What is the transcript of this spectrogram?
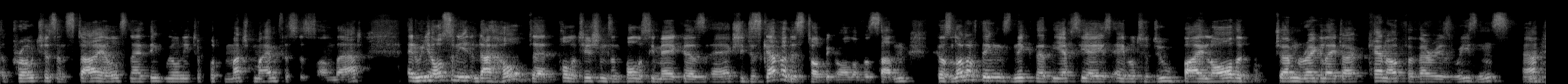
approaches and styles. And I think we'll need to put much more emphasis on that. And we also need, and I hope that politicians and policymakers actually discover this topic all of a sudden, because a lot of things, Nick, that the FCA is able to do by law, the German regulator cannot for various reasons. Yeah? Mm -hmm.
